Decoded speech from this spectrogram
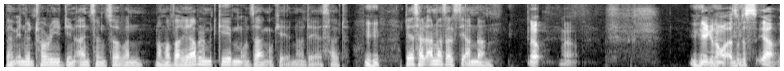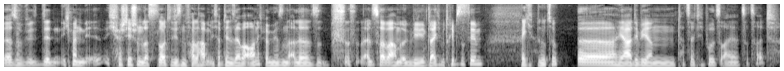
beim Inventory den einzelnen Servern nochmal Variablen mitgeben und sagen, okay, na, der ist halt, Mhm. der ist halt anders als die anderen. ja, ja. Mhm. Ja, genau, also das, ja, also ich meine, ich verstehe schon, dass Leute diesen Fall haben. Ich habe den selber auch nicht. Bei mir sind alle, alle Server haben irgendwie das gleiche Betriebssystem. Welches benutzt du? Äh, ja, Debian tatsächlich Bullseye zurzeit.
